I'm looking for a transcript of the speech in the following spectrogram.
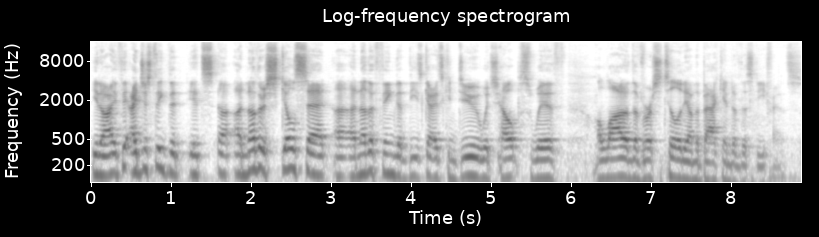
you know, I th- I just think that it's uh, another skill set, uh, another thing that these guys can do, which helps with a lot of the versatility on the back end of this defense.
